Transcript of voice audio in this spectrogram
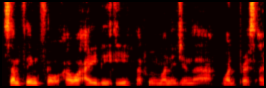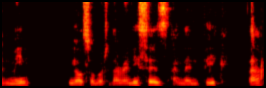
Same thing for our IDE that we'll manage in the WordPress admin. We also go to the releases and then pick the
